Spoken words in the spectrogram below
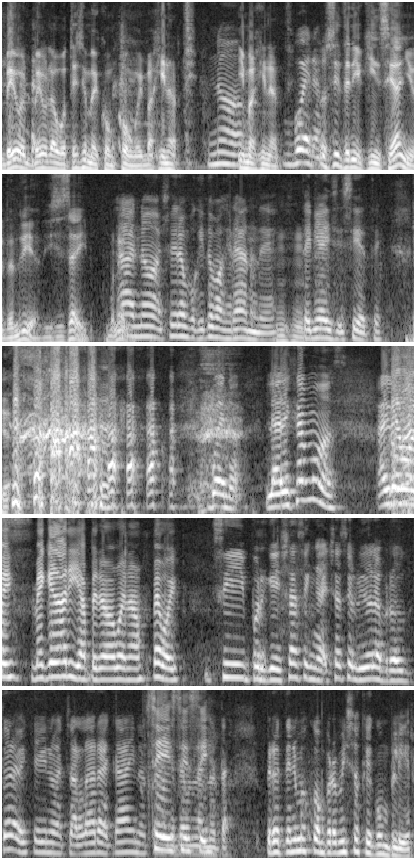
veo, veo la botella y me compongo, imagínate. No. Imagínate. Bueno. No sé, tenía 15 años, tendría, 16. ponele. Ah, no, yo era un poquito más grande. Tenía 17. Ya. bueno, ¿la dejamos? ¿Algo Me más? voy, me quedaría, pero bueno, me voy. Sí, porque ya se, enga- ya se olvidó la productora, viste, vino a charlar acá y no Sí, sí, sí. nota. Pero tenemos compromisos que cumplir.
